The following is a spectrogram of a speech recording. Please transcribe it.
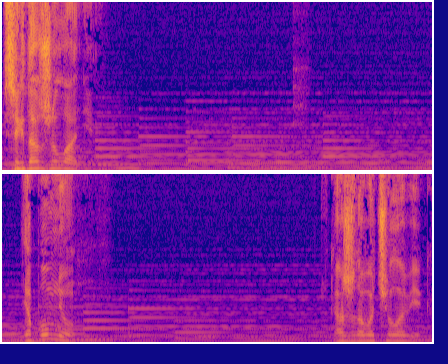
всегда желание. Я помню каждого человека,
